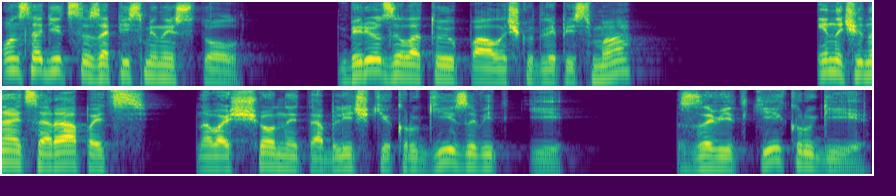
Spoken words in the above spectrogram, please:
Он садится за письменный стол, берет золотую палочку для письма и начинает царапать на вощенной табличке круги-завитки. Завитки-круги.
